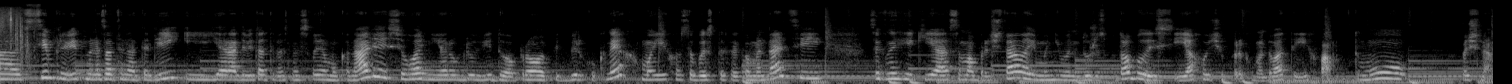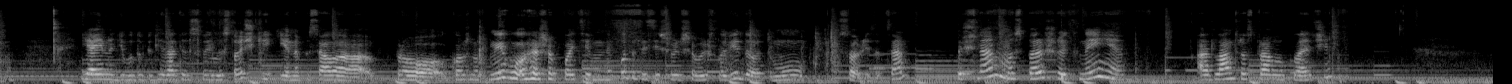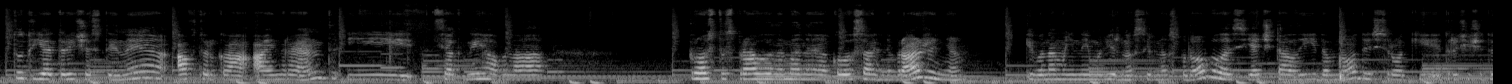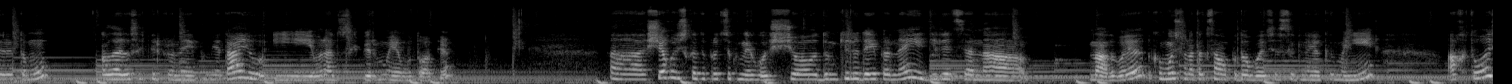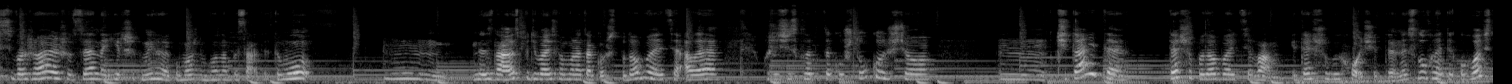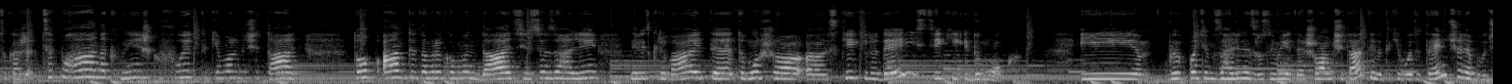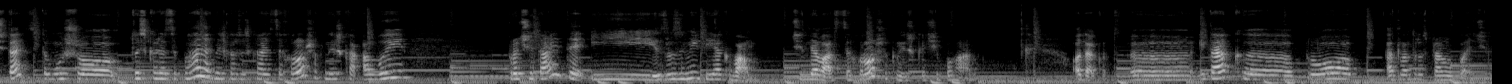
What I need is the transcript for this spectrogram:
Е, Всім привіт! Мене звати Наталі, і я рада вітати вас на своєму каналі. Сьогодні я роблю відео про підбірку книг, моїх особистих рекомендацій. Це книги, які я сама прочитала, і мені вони дуже сподобались, і я хочу порекомендувати їх вам. Тому почнемо. Я іноді буду підглядати свої листочки, які я написала про кожну книгу, щоб потім не путатись і швидше вийшло відео, тому сорі за це. Почнемо з першої книги Атлант розправив плечі. Тут є три частини. Авторка Айн Ренд, і ця книга вона просто справила на мене колосальне враження, і вона мені неймовірно сильно сподобалась. Я читала її давно, десь роки 3 чи 4 тому, але до сих пір про неї пам'ятаю, і вона до сих пір в моєму топі. Ще хочу сказати про цю книгу, що думки людей про неї діляться на надвоє. Комусь вона так само подобається сильно, як і мені а хтось вважає, що це найгірша книга, яку можна було написати. Тому не знаю, сподіваюся, вам вона також сподобається, але хочу ще сказати таку штуку, що читайте те, що подобається вам, і те, що ви хочете. Не слухайте когось, хто каже, це погана книжка, фу, як таке можна читати. Топ анти там рекомендації, це взагалі не відкривайте, тому що е, скільки людей, стільки і думок. І ви потім взагалі не зрозумієте, що вам читати, і ви такі будете, я нічого не буду читати, тому що хтось каже, це погана книжка, хтось каже, це хороша книжка, а ви прочитайте і зрозумієте, як вам. Чи для вас це хороша книжка, чи погана. Отак от. Е, і так, е, про Атлант розправив плечі.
